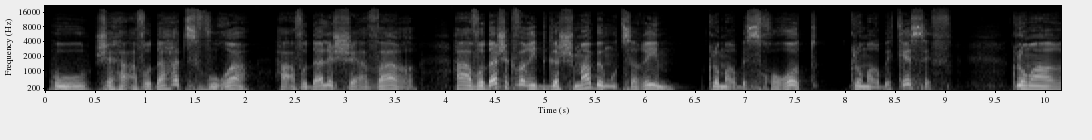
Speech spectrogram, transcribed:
הוא שהעבודה הצבורה, העבודה לשעבר, העבודה שכבר התגשמה במוצרים, כלומר בסחורות, כלומר בכסף, כלומר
